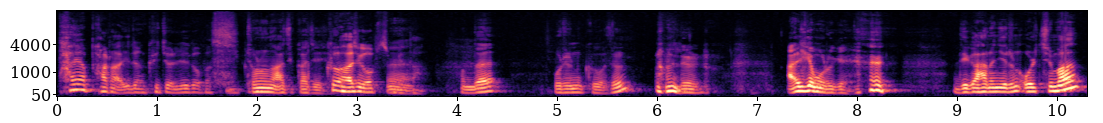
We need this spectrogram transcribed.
타협하라 이런 규절 읽어봤습니까? 저는 아직까지 그거 아직 없습니다. 그런데 우리는 그것을 늘 알게 모르게 네가 하는 일은 옳지만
